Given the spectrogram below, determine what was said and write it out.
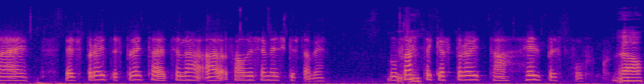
Nei, þeir spraut, sprautaði til að, að fá því sem viðskiptafi. Þú Ok. þarft ekki að sprauta heilbrist fólk. já,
